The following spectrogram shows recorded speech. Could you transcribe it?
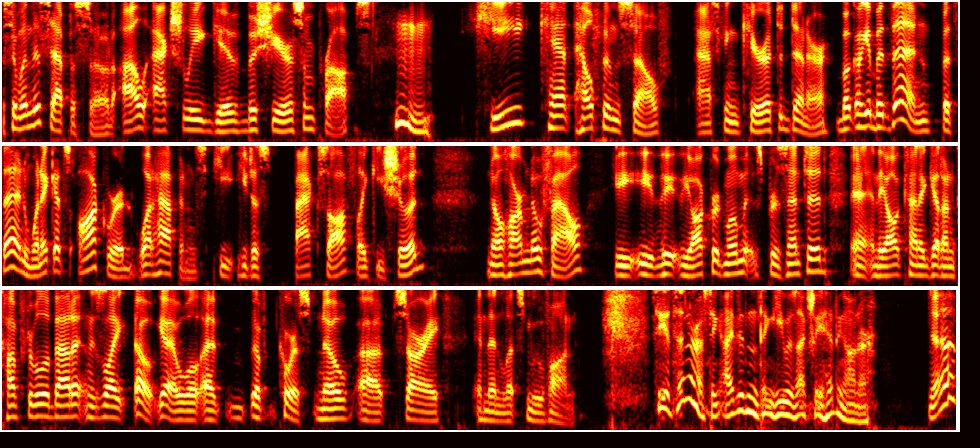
So in this episode, I'll actually give Bashir some props. Hmm. He can't help himself asking Kira to dinner. But okay, but then, but then when it gets awkward, what happens? He he just backs off like he should. No harm, no foul. He, he the, the awkward moment is presented, and, and they all kind of get uncomfortable about it. And he's like, oh yeah, well, uh, of course, no, uh, sorry, and then let's move on. See, it's interesting. I didn't think he was actually hitting on her. Yeah,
